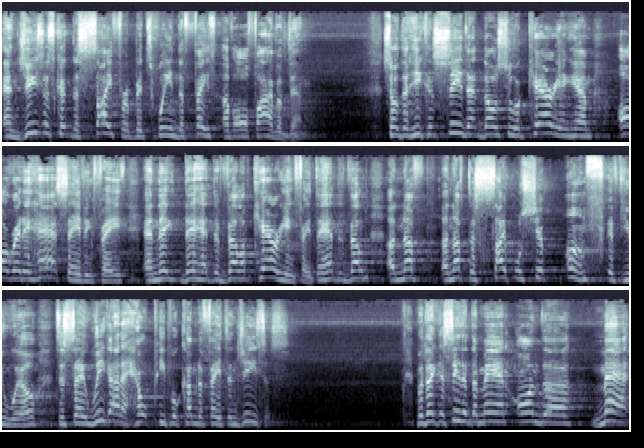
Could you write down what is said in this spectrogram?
And Jesus could decipher between the faith of all five of them so that he could see that those who were carrying him already had saving faith and they, they had developed carrying faith. They had developed enough, enough discipleship oomph, if you will, to say, we got to help people come to faith in Jesus. But they could see that the man on the mat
